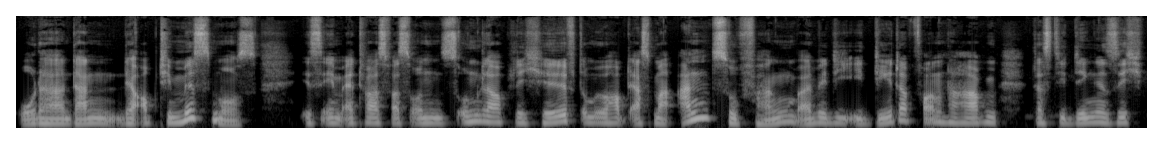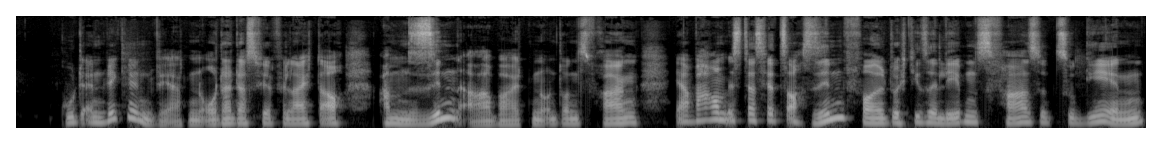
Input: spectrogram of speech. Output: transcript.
Oder dann der Optimismus ist eben etwas, was uns unglaublich hilft, um überhaupt erstmal anzufangen, weil wir die Idee davon haben, dass die Dinge sich gut entwickeln werden oder dass wir vielleicht auch am Sinn arbeiten und uns fragen, ja, warum ist das jetzt auch sinnvoll, durch diese Lebensphase zu gehen?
